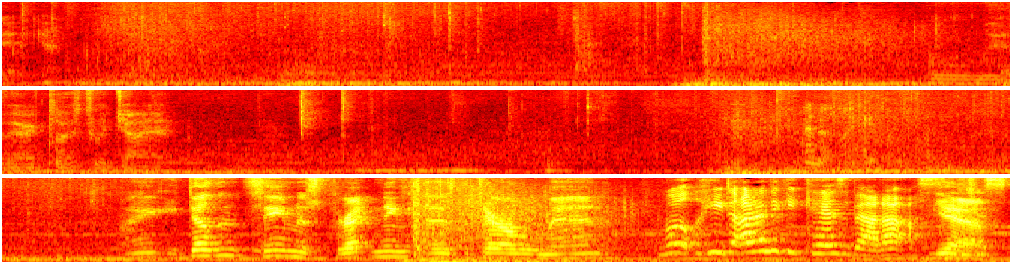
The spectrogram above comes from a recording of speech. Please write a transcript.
There we go. Oh, we're very close to a giant. I don't like it. I, he doesn't seem as threatening as the terrible man. Well, he. I don't think he cares about us. Yeah. He's just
